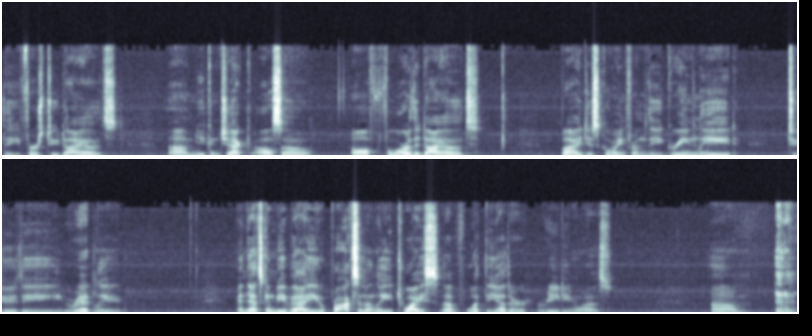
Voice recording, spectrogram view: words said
the first two diodes. Um, you can check also all four of the diodes by just going from the green lead to the red lead and that's going to be a value approximately twice of what the other reading was. Um, and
